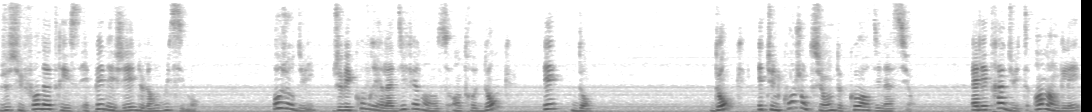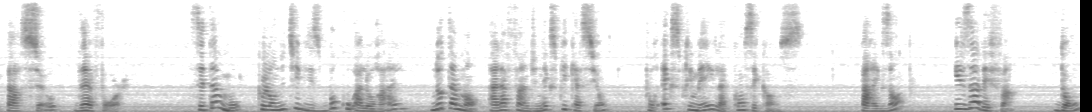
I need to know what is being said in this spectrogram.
je suis fondatrice et PDG de Languissimo. Aujourd'hui, je vais couvrir la différence entre donc et don. Donc est une conjonction de coordination. Elle est traduite en anglais par so, therefore. C'est un mot que l'on utilise beaucoup à l'oral, notamment à la fin d'une explication pour exprimer la conséquence. Par exemple, ils avaient faim, donc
